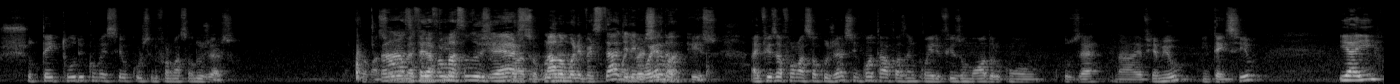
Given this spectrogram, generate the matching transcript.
Chutei tudo e comecei o curso de formação do Gerson. Formação ah, você fez a formação do Gerson lá numa universidade, ele em Moema? Isso. Aí fiz a formação com o Gerson, enquanto estava fazendo com ele, fiz um módulo com o Zé na FMU, intensivo. E aí,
